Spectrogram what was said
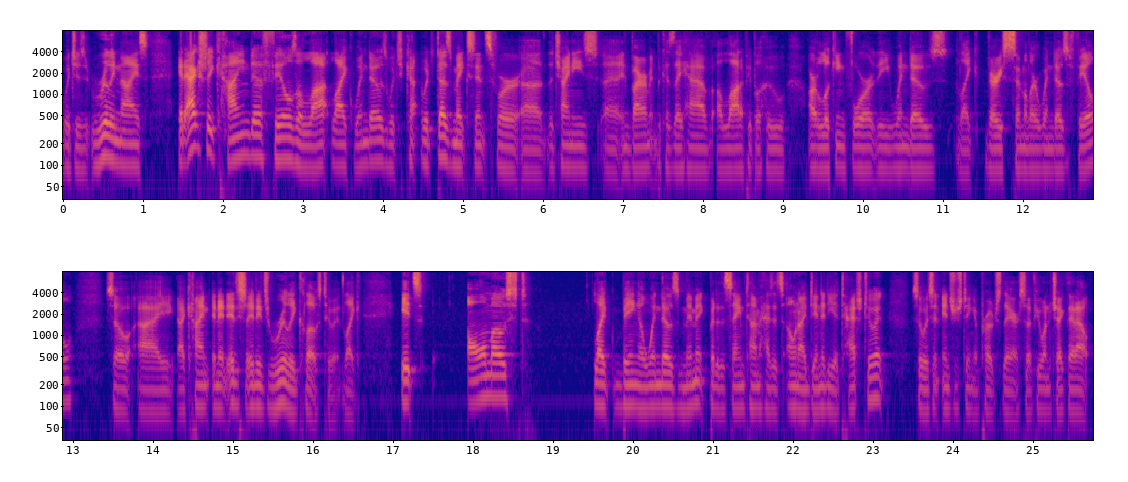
which is really nice. It actually kind of feels a lot like Windows, which which does make sense for uh, the Chinese uh, environment because they have a lot of people who are looking for the Windows like very similar Windows feel. So I I kind and it, it's it's really close to it. Like it's almost like being a Windows mimic, but at the same time has its own identity attached to it. So it's an interesting approach there. So if you want to check that out,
